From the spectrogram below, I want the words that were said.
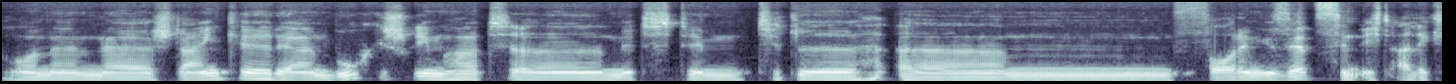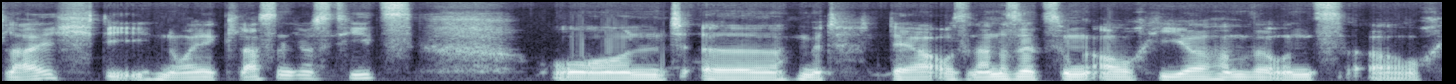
Ronen Steinke, der ein Buch geschrieben hat mit dem Titel ähm, Vor dem Gesetz sind nicht alle gleich, die neue Klassenjustiz. Und äh, mit der Auseinandersetzung auch hier haben wir uns auch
